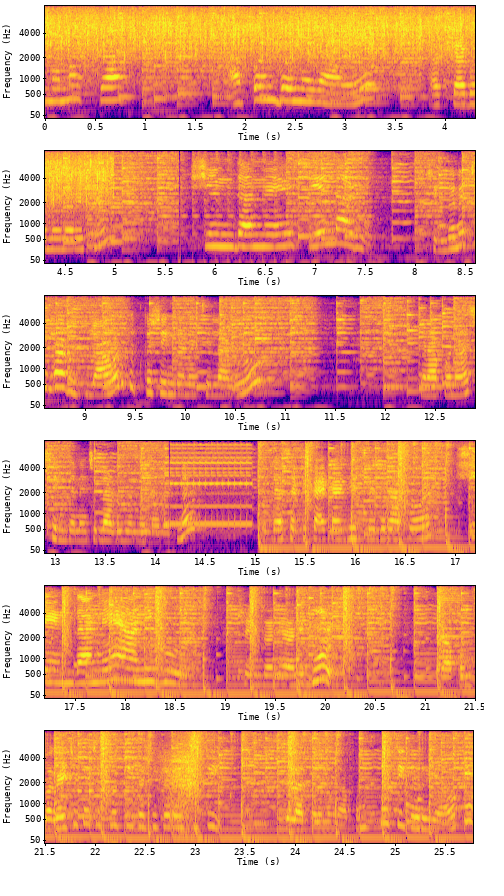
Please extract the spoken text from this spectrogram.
नमस्कार. आपण बनवणार आहे आज काय बनवणार आहे तू? शेंगदाण्याचे लाडू. शेंगदाण्याचे लाडू? तुला आवडतात का शेंगदाण्याचे लाडू? तर आपण आज शेंगदाण्याचे लाडू बनवणार आहेत ना? तर त्यासाठी काय काय घेतले बरं आपण? शेंगदाणे आणि गूळ. शेंगदाणे आणि गूळ. तर आपण बघायची त्याची कृती कशी करायची ती? चला तर मग आपण कृती करूया ओके?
